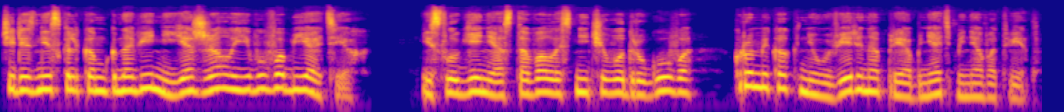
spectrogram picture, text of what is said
Через несколько мгновений я сжала его в объятиях, и слуге не оставалось ничего другого, кроме как неуверенно приобнять меня в ответ.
